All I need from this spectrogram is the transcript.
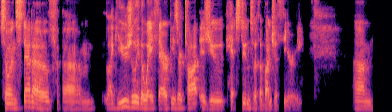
So instead of um, like usually the way therapies are taught is you hit students with a bunch of theory. Um,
